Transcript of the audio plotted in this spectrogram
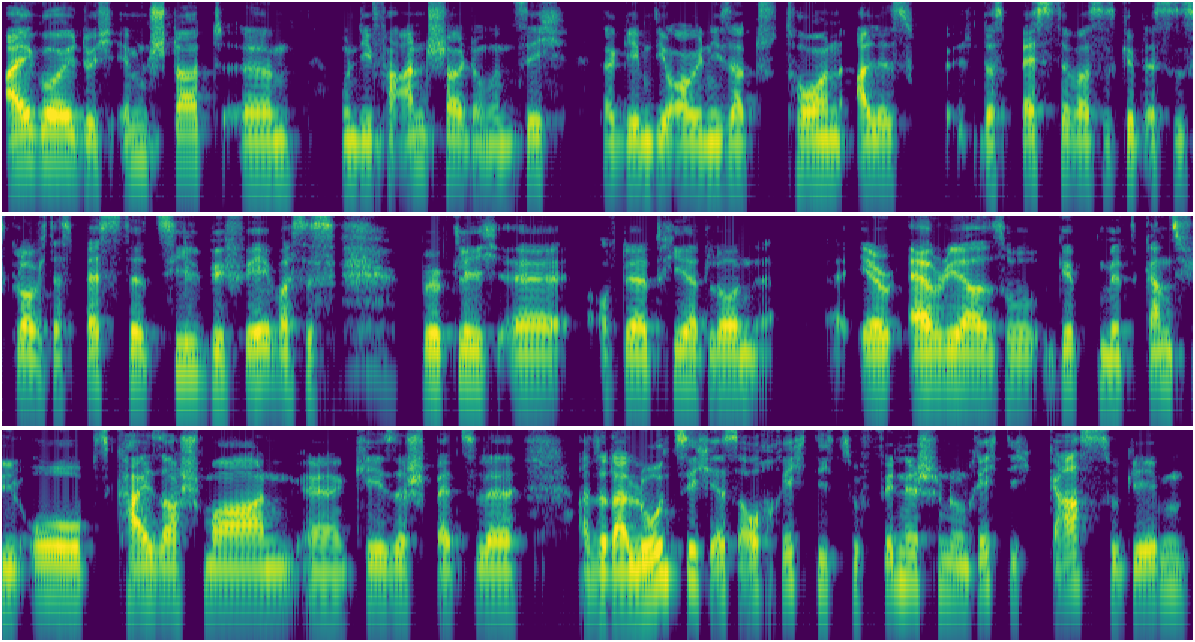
Allgäu, durch Immenstadt ähm, und die Veranstaltung an sich. Da geben die Organisatoren alles das Beste, was es gibt. Es ist, glaube ich, das beste Zielbuffet, was es wirklich äh, auf der Triathlon Area so gibt mit ganz viel Obst, Kaiserschmarrn, äh, Käsespätzle. Also da lohnt sich es auch richtig zu finishen und richtig Gas zu geben.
